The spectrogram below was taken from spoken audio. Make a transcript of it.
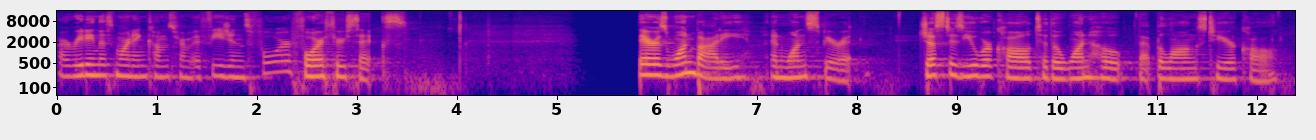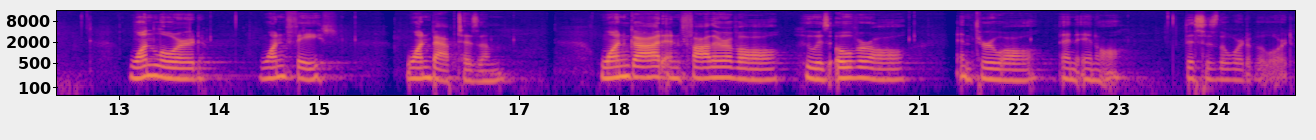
Our reading this morning comes from Ephesians 4 4 through 6. There is one body and one spirit, just as you were called to the one hope that belongs to your call. One Lord, one faith, one baptism, one God and Father of all, who is over all and through all and in all. This is the word of the Lord.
